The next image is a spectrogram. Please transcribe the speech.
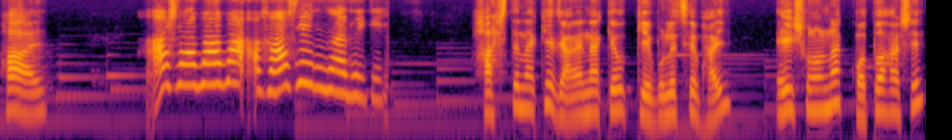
হাই হাসতে নাকি জানে না কেউ কে বলেছে ভাই? এই শোনো না কত হাসির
